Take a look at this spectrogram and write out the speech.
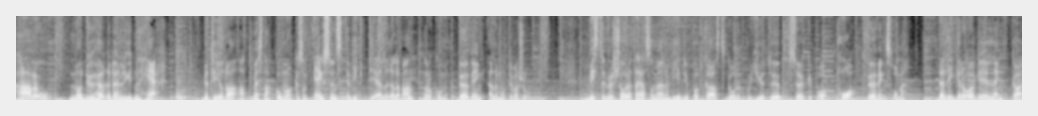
Hallo! Når du hører den lyden her, betyr det at vi snakker om noe som jeg syns er viktig eller relevant når det kommer til øving eller motivasjon. Hvis du vil se dette her som en videopodkast, går du på YouTube søker på 'På øvingsrommet'. Der ligger det òg ei lenke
